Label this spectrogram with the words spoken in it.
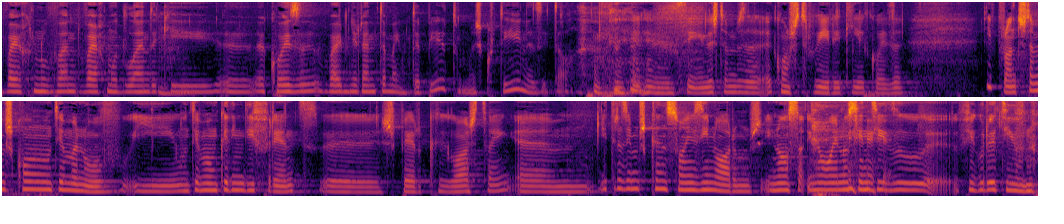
vai renovando, vai remodelando aqui uhum. uh, a coisa, vai melhorando também um tapete, umas cortinas e tal. Sim, ainda estamos a, a construir aqui a coisa. E pronto, estamos com um tema novo e um tema um bocadinho diferente, uh, espero que gostem. Um, e trazemos canções enormes, e não, e não é no sentido eh, figurativo,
